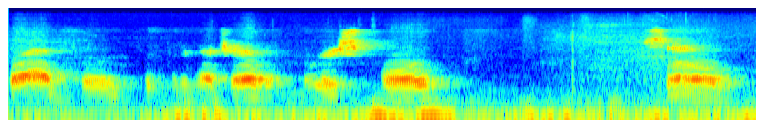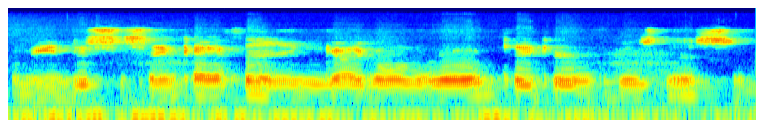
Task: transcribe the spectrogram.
crowd for, for pretty much every sport. So, I mean, just the same kind of thing. You got to go on the road, take care of business, and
